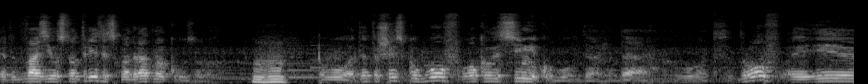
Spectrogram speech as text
это два ЗИЛ-130 с квадратным кузовом. Угу. Вот, это 6 кубов, около 7 кубов даже, да. Вот, дров и, и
